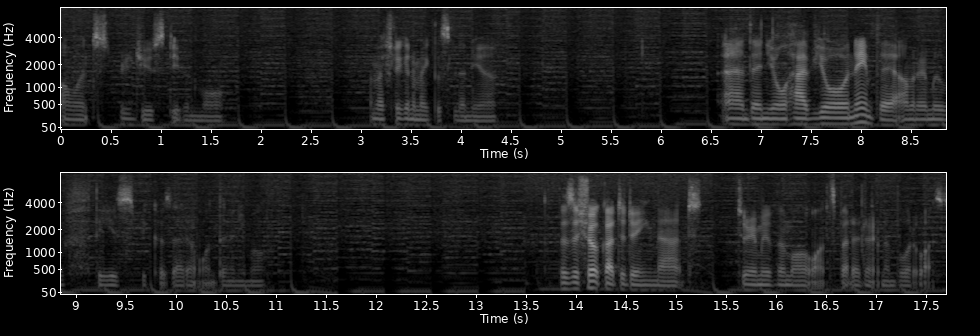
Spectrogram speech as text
I want reduced even more. I'm actually going to make this linear. And then you'll have your name there. I'm going to remove these because I don't want them anymore. There's a shortcut to doing that to remove them all at once, but I don't remember what it was.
